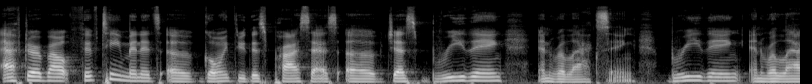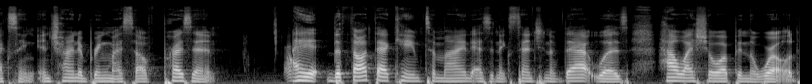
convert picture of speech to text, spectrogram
After about 15 minutes of going through this process of just breathing and relaxing, breathing and relaxing, and trying to bring myself present I the thought that came to mind as an extension of that was how I show up in the world,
